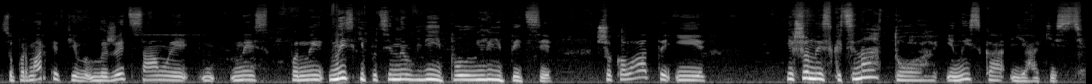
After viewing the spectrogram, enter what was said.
супермаркетів лежить самий низ, по по ціновій політиці шоколад. І якщо низька ціна, то і низька якість.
